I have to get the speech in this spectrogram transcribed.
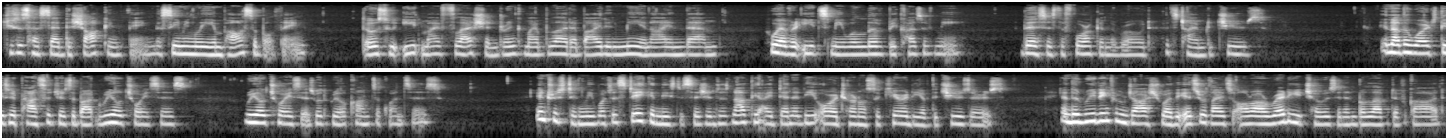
Jesus has said the shocking thing, the seemingly impossible thing. Those who eat my flesh and drink my blood abide in me, and I in them. Whoever eats me will live because of me. This is the fork in the road. It's time to choose. In other words, these are passages about real choices, real choices with real consequences. Interestingly, what's at stake in these decisions is not the identity or eternal security of the choosers. In the reading from Joshua, the Israelites are already chosen and beloved of God.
